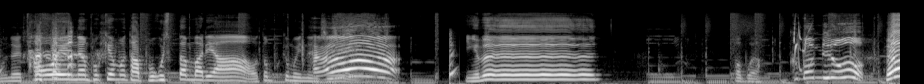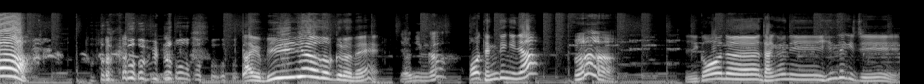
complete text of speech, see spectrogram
오늘 타워에 있는 포켓몬 다 보고 싶단 말이야. 어떤 포켓몬 있는지. 아. 이겨면. 어 뭐야? 그만 밀어. 야! 그만 밀어. 아 이거 밀려서 그러네. 여긴가? 어 댕댕이냐? 아! 이거는 당연히 흰색이지.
